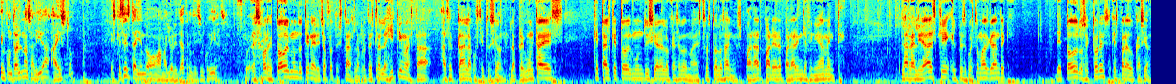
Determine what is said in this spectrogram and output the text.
encontrarle una salida a esto? Es que se está yendo a mayores ya 35 días. Pues, Jorge, todo el mundo tiene derecho a protestar. La protesta es legítima, está aceptada en la Constitución. La pregunta es, ¿qué tal que todo el mundo hiciera lo que hacen los maestros todos los años? Parar, parar, parar indefinidamente. La realidad es que el presupuesto más grande de todos los sectores es para educación.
